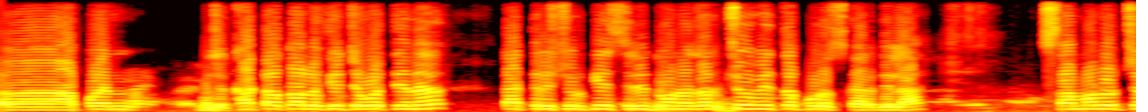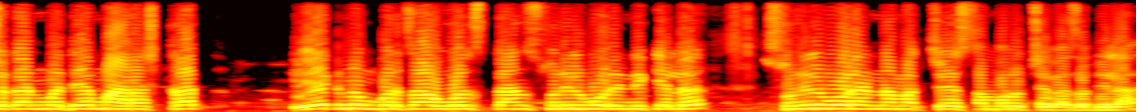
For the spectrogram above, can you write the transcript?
अं, आपण म्हणजे खटाव तालुक्याच्या वतीनं कात्रेश्वर केसरी दोन हजार चोवीसचा पुरस्कार दिला. समालोचकांमध्ये महाराष्ट्रात एक नंबरचा अव्वल स्थान सुनील मोरेंनी केलं. सुनील मोरेंना मागच्या वेळेस समालोचकाचा दिला.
